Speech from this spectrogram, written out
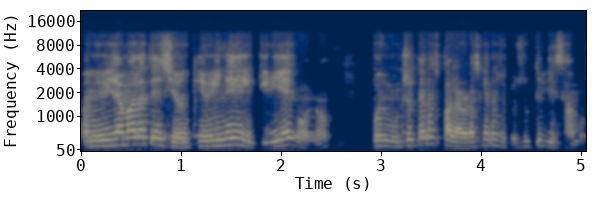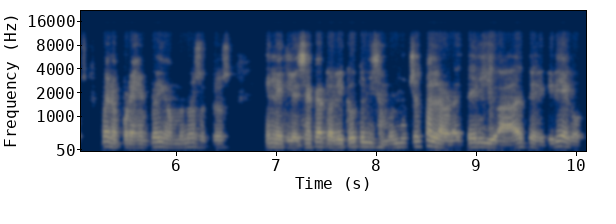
a mí me llama la atención que viene del griego, ¿no? pues muchas de las palabras que nosotros utilizamos, bueno, por ejemplo, digamos nosotros en la Iglesia Católica utilizamos muchas palabras derivadas del griego.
